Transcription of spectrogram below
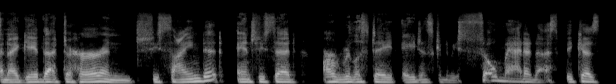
And I gave that to her and she signed it. And she said, our real estate agent's going to be so mad at us because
